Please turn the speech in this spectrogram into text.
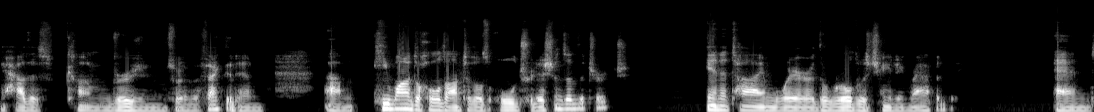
how this conversion sort of affected him, um, he wanted to hold on to those old traditions of the church in a time where the world was changing rapidly. And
